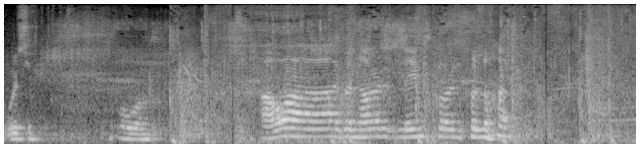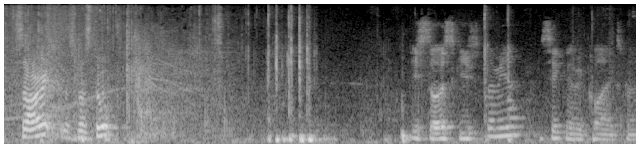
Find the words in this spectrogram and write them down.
wo ist sie? Oh. Aua, ich bin halt Lebenskolben verloren. Sorry, das warst du. Ist da das Gift bei mir? Ich sehe nämlich gar nichts mehr.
